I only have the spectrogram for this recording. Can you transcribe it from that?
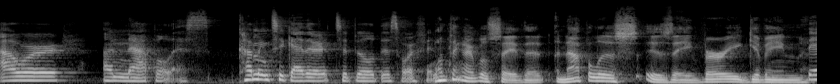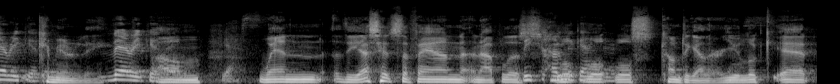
our Annapolis coming together to build this orphanage. One thing I will say that Annapolis is a very giving, Very giving. community. Very good. Um, yes. When the S hits the fan, Annapolis together. will, will come together. You look at,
